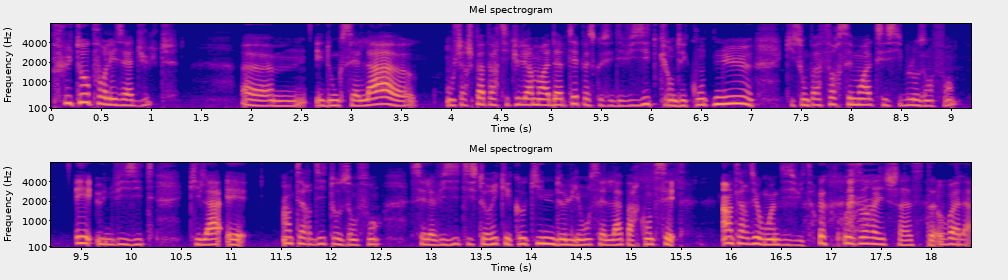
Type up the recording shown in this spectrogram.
plutôt pour les adultes. Euh, et donc celles-là, euh, on ne cherche pas particulièrement à adapter parce que c'est des visites qui ont des contenus qui ne sont pas forcément accessibles aux enfants. Et une visite qui là est interdite aux enfants, c'est la visite historique et coquine de Lyon. Celle-là, par contre, c'est interdit aux moins de 18 ans. aux oreilles chastes. Voilà.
